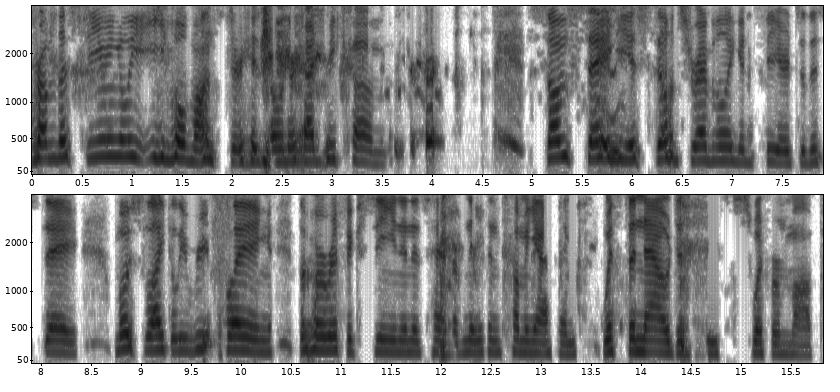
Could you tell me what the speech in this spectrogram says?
from the seemingly evil monster his owner had become. Some say he is still trembling in fear to this day, most likely replaying the horrific scene in his head of Nathan coming at him with the now deceased Swiffer mop.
